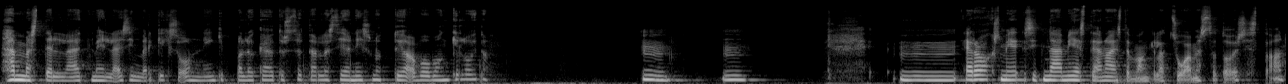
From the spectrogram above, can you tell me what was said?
hämmästellään, että meillä esimerkiksi on niinkin paljon käytössä tällaisia niin sanottuja avovankiloita. Mm. Mm. Mm, eroako sitten nämä miesten ja naisten vankilat Suomessa toisistaan?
